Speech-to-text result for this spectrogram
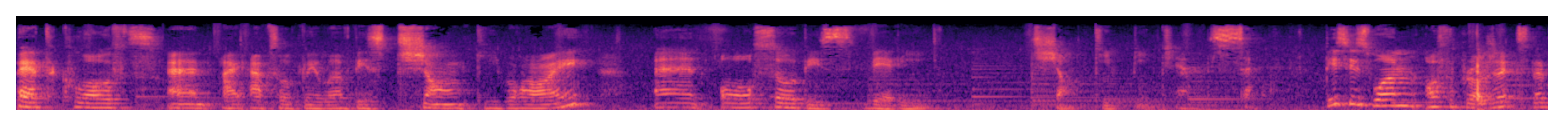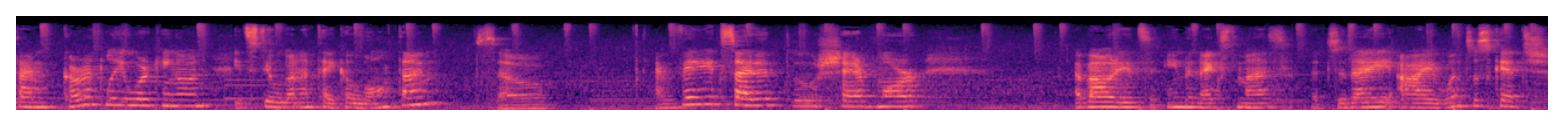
pet clothes and I absolutely love this chunky boy and also this very chunky pigeon. So this is one of the projects that I'm currently working on. It's still gonna take a long time so I'm very excited to share more about it in the next month. But today I want to sketch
